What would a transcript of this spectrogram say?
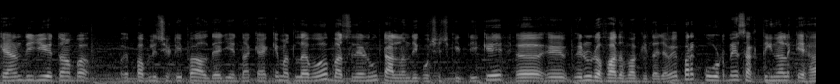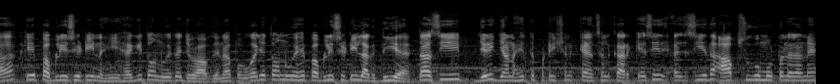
ਕਹਿੰਦੀ ਜੀ, ਇਹ ਤਾਂ ਪਬਲਿਸਿਟੀ ਭਾਲਦੇ ਆ ਜੀ ਇਦਾਂ ਕਹਿ ਕੇ ਮਤਲਬ ਮਸਲੇ ਨੂੰ ਟਾਲਣ ਦੀ ਕੋਸ਼ਿਸ਼ ਕੀਤੀ ਕਿ ਇਹਨੂੰ ਰਫਾ ਦਫਾ ਕੀਤਾ ਜਾਵੇ। ਪਰ ਕੋਰਟ ਨੇ ਸਖਤੀ ਨਾਲ ਕਿਹਾ ਕਿ ਪਬਲਿਸਿਟੀ ਨਹੀਂ ਹੈਗੀ, ਤੁਹਾਨੂੰ ਇਹ ਜਵਾਬ ਦੇਣਾ ਪਊਗਾ। ਜੇ ਤੁਹਾਨੂੰ ਇਹ ਪਬਲਿਸਿਟੀ ਲੱਗਦੀ ਹੈ, ਤਾਂ ਅਸੀਂ ਜਿਹੜੀ ਜਨਹਿਤ ਪਟੀਸ਼ਨ ਕੈਨਸਲ ਕਰਕੇ ਅਸੀਂ ਅਸੀਂ ਇਹਦਾ ਆਪ ਸੂਓ ਮੋਟੋ ਲੈ ਲੈਣੇ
